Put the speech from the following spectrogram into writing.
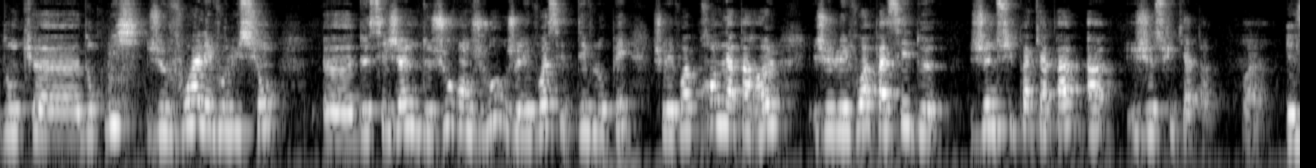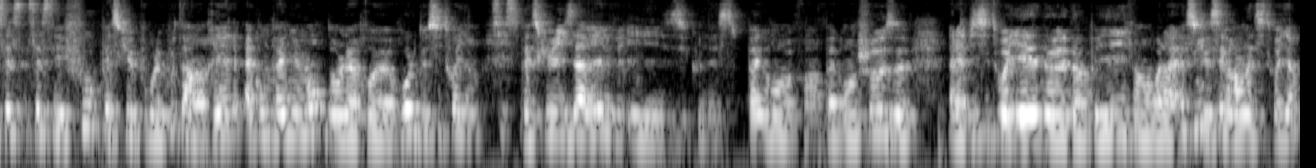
Donc, euh, donc oui, je vois l'évolution euh, de ces jeunes de jour en jour, je les vois se développer, je les vois prendre la parole, je les vois passer de je ne suis pas capable à je suis capable. Voilà. Et ça, ça c'est fou parce que pour le coup, t'as un réel accompagnement dans leur euh, rôle de citoyen. Parce qu'ils arrivent, ils y connaissent pas grand, enfin pas grand chose à la vie citoyenne euh, d'un pays. Enfin voilà, est-ce Mhm. que c'est vraiment un citoyen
